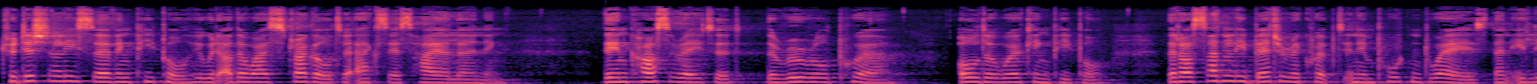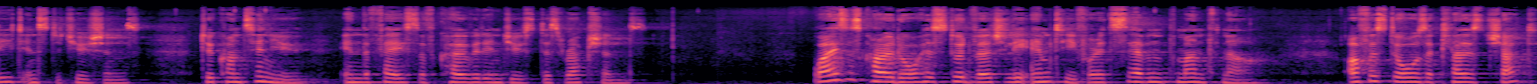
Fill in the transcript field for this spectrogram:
traditionally serving people who would otherwise struggle to access higher learning, the incarcerated, the rural poor, older working people, that are suddenly better equipped in important ways than elite institutions to continue in the face of COVID induced disruptions. Wiser's corridor has stood virtually empty for its seventh month now. Office doors are closed shut,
